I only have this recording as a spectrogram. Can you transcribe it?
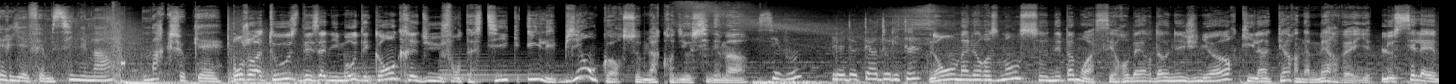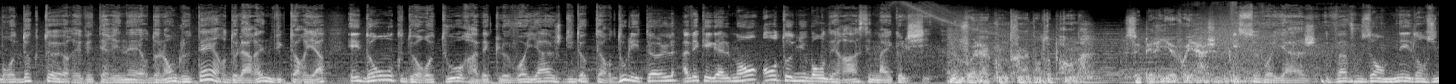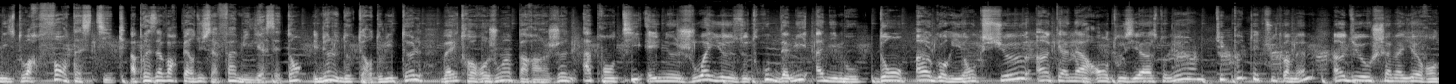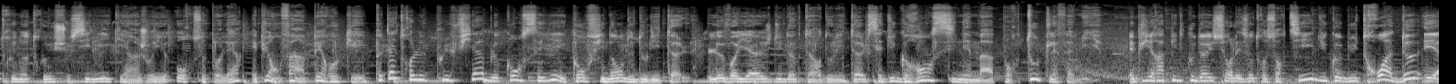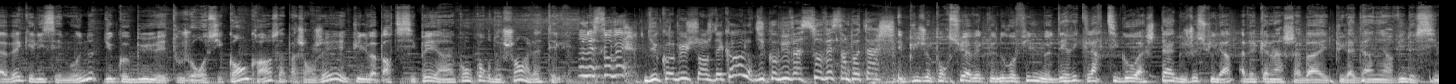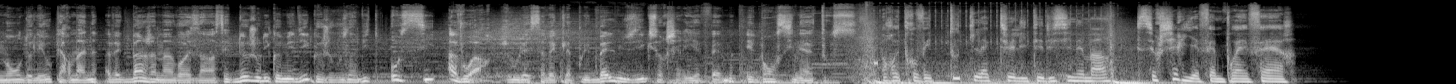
Chérie FM Cinéma, Marc Choquet. Bonjour à tous, des animaux, des cancres et du fantastique. Il est bien encore ce mercredi au cinéma. C'est vous, le docteur Doolittle Non, malheureusement, ce n'est pas moi, c'est Robert Downey Jr. qui l'incarne à merveille. Le célèbre docteur et vétérinaire de l'Angleterre de la reine Victoria est donc de retour avec le voyage du docteur Doolittle, avec également Antonio Banderas et Michael Sheen. Nous voilà contraints d'entreprendre périlleux voyage. Et ce voyage va vous emmener dans une histoire fantastique. Après avoir perdu sa femme il y a 7 ans, eh bien le docteur Doolittle va être rejoint par un jeune apprenti et une joyeuse troupe d'amis animaux, dont un gorille anxieux, un canard enthousiaste mais un petit peu têtu quand même, un duo chamailleur entre une autruche cynique et un joyeux ours polaire, et puis enfin un perroquet, peut-être le plus fiable conseiller et confident de Doolittle. Le voyage du docteur Doolittle, c'est du grand cinéma pour toute la famille. Et puis rapide coup d'œil sur les autres sorties, du Cobu 3, 2 et avec Elise Moon. Du Cobu est toujours aussi cancre, hein, ça n'a pas changé, et puis il va participer à un concours de chant à la télé. On est Du Cobu change d'école Ducobu va sauver Saint-Potache Et puis je poursuis avec le nouveau film d'Éric Lartigot, hashtag Je suis là, avec Alain Chabat, et puis La dernière vie de Simon de Léo Carman avec Benjamin Voisin. C'est deux jolies comédies que je vous invite aussi à voir. Je vous laisse avec la plus belle musique sur Chéri FM, et bon ciné à tous. Retrouvez toute l'actualité du cinéma sur chérifm.fr.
